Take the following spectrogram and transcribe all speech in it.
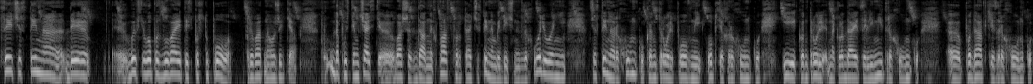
Це частина, де е, ви всього позбуваєтесь поступово. Приватного життя. Ну, Допустим, часть е, ваших даних паспорта, частина медичних захворювань, частина рахунку, контроль, повний обсяг рахунку і контроль накладається ліміт рахунку, е, податки з рахунку,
